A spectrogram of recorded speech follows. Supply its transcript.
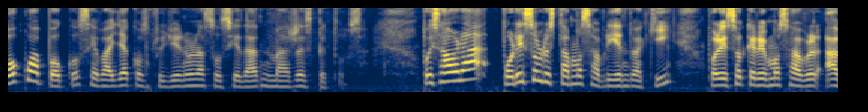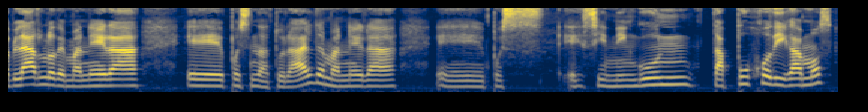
poco a poco se vaya construyendo una sociedad más respetuosa. Pues ahora, por eso lo estamos abriendo aquí, por eso queremos habl- hablarlo de manera eh, pues natural, de manera eh, pues eh, sin ningún tapujo, digamos,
